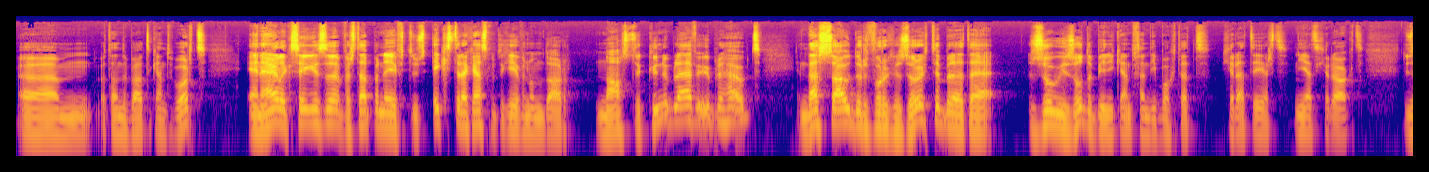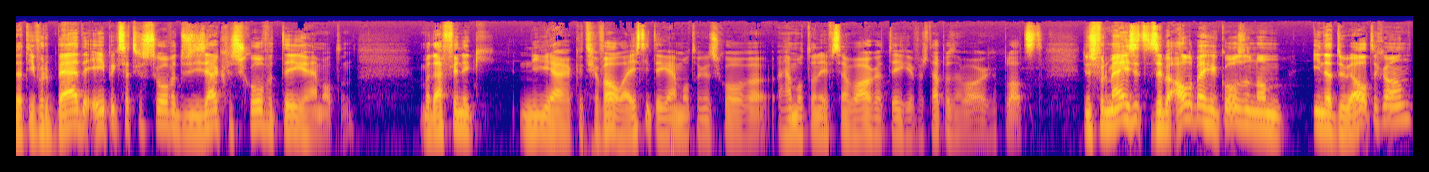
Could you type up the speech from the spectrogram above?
um, wat aan de buitenkant wordt. En eigenlijk zeggen ze, Verstappen heeft dus extra gas moeten geven om daar naast te kunnen blijven überhaupt. En dat zou ervoor gezorgd hebben dat hij sowieso de binnenkant van die bocht had gerateerd, niet had geraakt. Dus dat hij voorbij de apex had geschoven, dus die is eigenlijk geschoven tegen Hamilton. Maar dat vind ik niet eigenlijk het geval. Hij is niet tegen Hamilton geschoven. Hamilton heeft zijn wagen tegen Verstappen zijn wagen geplaatst. Dus voor mij is het, ze hebben allebei gekozen om in dat duel te gaan.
